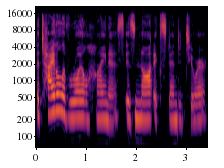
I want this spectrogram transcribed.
the title of Royal Highness is not extended to her.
